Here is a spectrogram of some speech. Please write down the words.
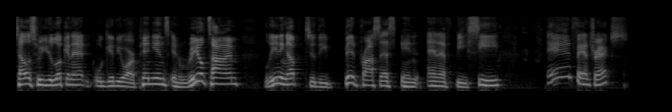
Tell us who you're looking at. We'll give you our opinions in real time leading up to the bid process in NFBC and Fantrax.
